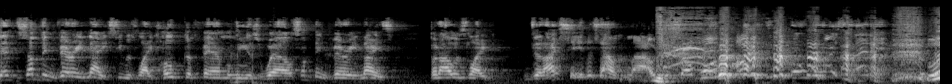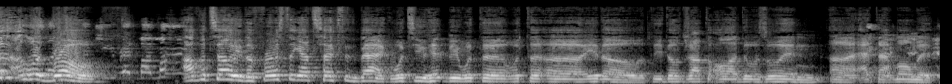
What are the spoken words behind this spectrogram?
then something very nice. He was like, hope the family is well, something very nice. But I was like, did I say this out loud to someone? I didn't know where I said it. Look, look, like bro. Warren G read my mind. I'm gonna tell you the first thing I texted back once you hit me with the with the uh you know you don't drop the all I do is win uh, at that moment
